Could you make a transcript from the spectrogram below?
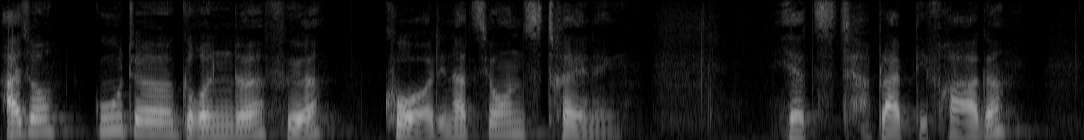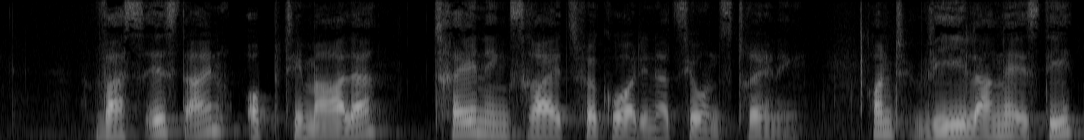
Also gute Gründe für Koordinationstraining. Jetzt bleibt die Frage, was ist ein optimaler Trainingsreiz für Koordinationstraining? Und wie lange ist die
